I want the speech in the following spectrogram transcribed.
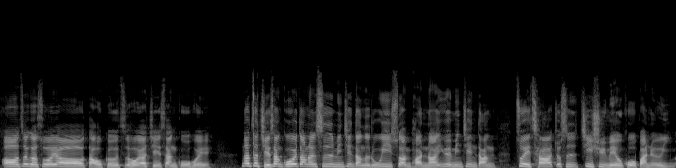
哦，这个说要倒阁之后要解散国会，那这解散国会当然是民进党的如意算盘啦，因为民进党。最差就是继续没有过半而已嘛。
